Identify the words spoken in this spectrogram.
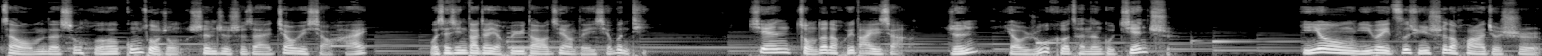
在我们的生活和工作中，甚至是在教育小孩，我相信大家也会遇到这样的一些问题。先总的来回答一下，人要如何才能够坚持？引用一位咨询师的话，就是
